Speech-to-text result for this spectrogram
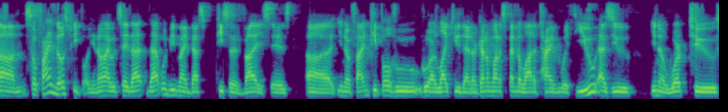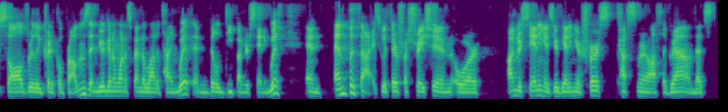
Um, so find those people. You know, I would say that that would be my best piece of advice is uh, you know find people who who are like you that are going to want to spend a lot of time with you as you you know work to solve really critical problems and you're going to want to spend a lot of time with and build deep understanding with and empathize with their frustration or understanding as you're getting your first customer off the ground that's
